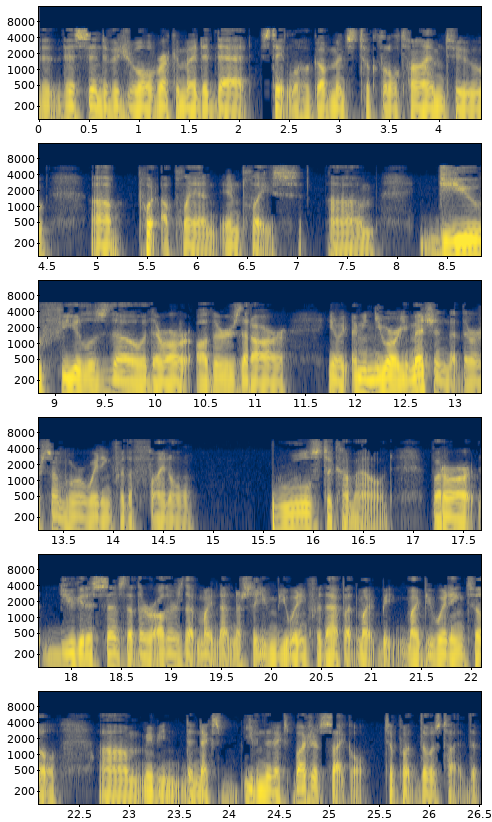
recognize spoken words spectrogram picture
th- this individual recommended that state and local governments took a little time to uh, put a plan in place. Um, do you feel as though there are others that are, you know, I mean, you already mentioned that there are some who are waiting for the final rules to come out, but are do you get a sense that there are others that might not necessarily even be waiting for that, but might be might be waiting till um, maybe the next even the next budget cycle to put those ty- the,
